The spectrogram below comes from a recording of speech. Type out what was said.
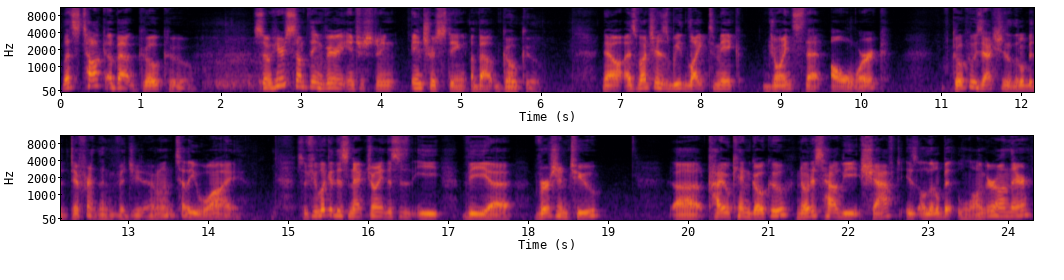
Let's talk about Goku. So here's something very interesting interesting about Goku. Now, as much as we'd like to make joints that all work, Goku is actually a little bit different than Vegeta. I'm going to tell you why. So if you look at this neck joint, this is the the uh, version two uh, Kaioken Goku. Notice how the shaft is a little bit longer on there,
